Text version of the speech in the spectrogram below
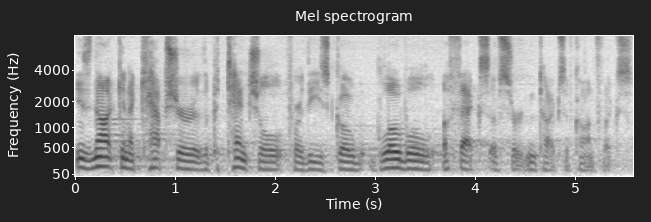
is not going to capture the potential for these global effects of certain types of conflicts.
